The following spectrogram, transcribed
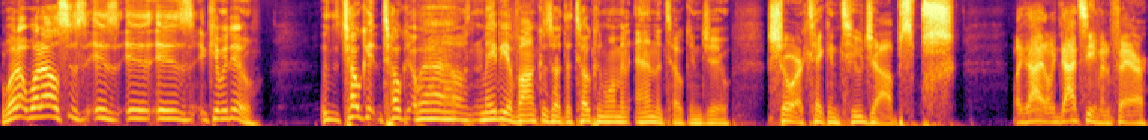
What what else is is is, is can we do? Token token. Well, maybe Ivanka's are the token woman and the token Jew. Sure, taking two jobs. Psh, like that. Like that's even fair.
